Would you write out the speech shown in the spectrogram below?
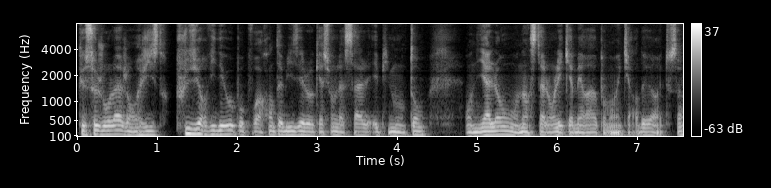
que ce jour-là, j'enregistre plusieurs vidéos pour pouvoir rentabiliser la location de la salle et puis mon temps en y allant, en installant les caméras pendant un quart d'heure et tout ça.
